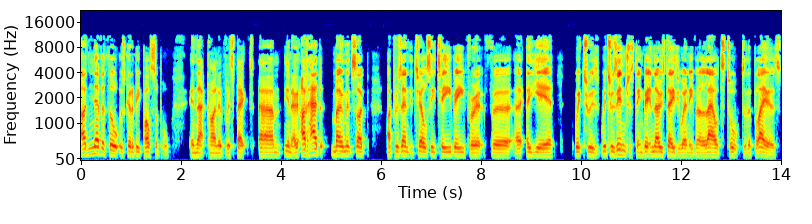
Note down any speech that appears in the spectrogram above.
I never thought was going to be possible in that kind of respect. Um, you know, I'd had moments. I I presented Chelsea TV for for a, a year which was which was interesting. But in those days, you weren't even allowed to talk to the players.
